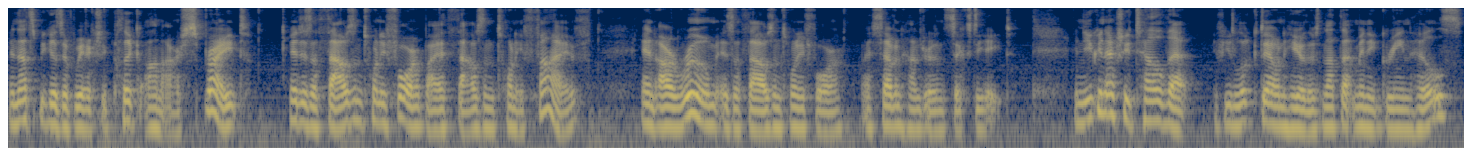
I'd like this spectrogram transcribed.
And that's because if we actually click on our sprite, it is 1024 by 1025, and our room is 1024 by 768. And you can actually tell that if you look down here, there's not that many green hills,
